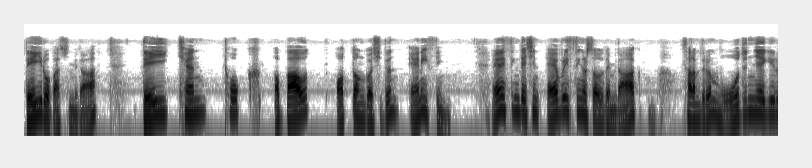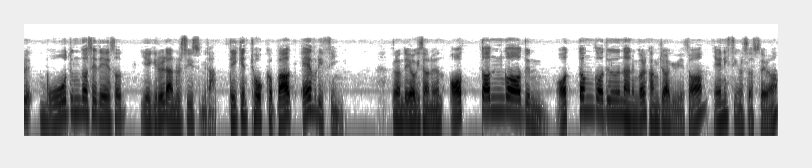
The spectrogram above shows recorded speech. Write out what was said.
they로 봤습니다. They can talk about 어떤 것이든 anything. anything 대신 everything을 써도 됩니다. 사람들은 모든 얘기를 모든 것에 대해서 얘기를 나눌 수 있습니다. They can talk about everything. 그런데 여기서는 어떤 거든 어떤 거든 하는 걸 강조하기 위해서 anything을 썼어요.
